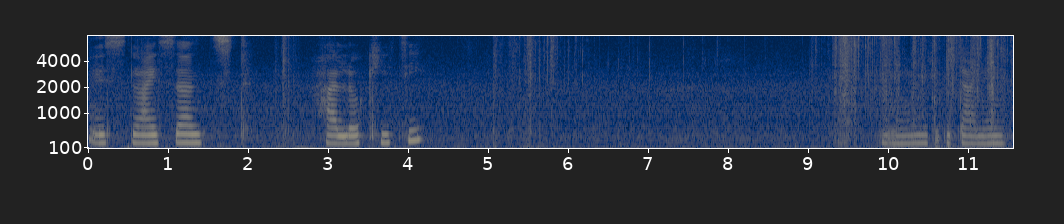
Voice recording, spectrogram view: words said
It's licensed Hello Kitty. Hmm, and put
